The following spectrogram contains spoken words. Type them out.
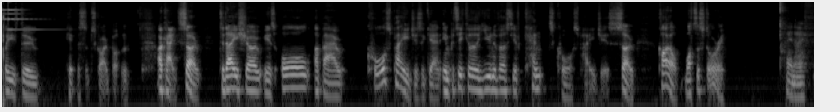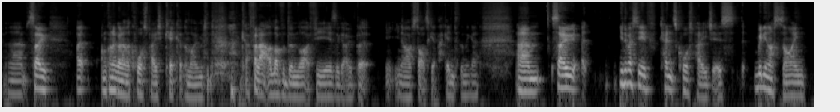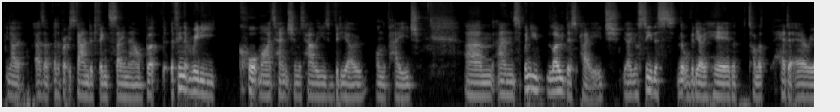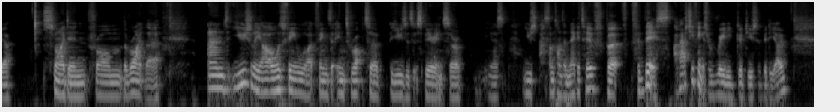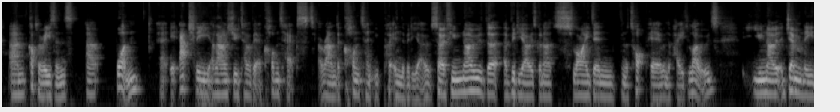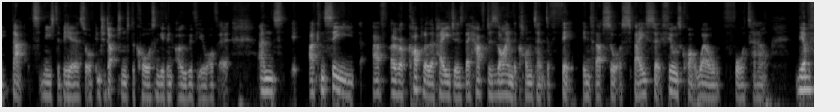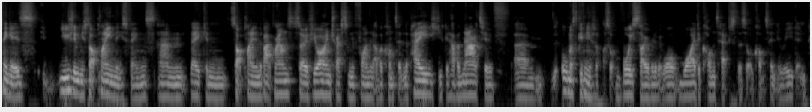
please do hit the subscribe button. Okay, so today's show is all about course pages again, in particular, the University of Kent's course pages. So, Kyle, what's the story? Hey, Nath. Um, so, I, am kind of going on the course page kick at the moment. I fell out of love with them like a few years ago, but you know I've started to get back into them again. Um, so, uh, University of Kent's course pages, really nice design. You know, as a, as a pretty standard thing to say now. But the thing that really caught my attention was how they use video on the page. Um, and when you load this page, you know, you'll see this little video here the kind of header area slide in from the right there. And usually, I always feel like things that interrupt a, user's experience are, you know, sometimes a negative. But for this, I actually think it's a really good use of video. Um, a couple of reasons. Uh, one, uh, it actually allows you to have a bit of context around the content you put in the video. So if you know that a video is going to slide in from the top here when the page loads, you know that generally that needs to be a sort of introduction to the course and give an overview of it. And I can see over a couple of the pages, they have designed the content to fit into that sort of space. So it feels quite well thought out. The other thing is, usually when you start playing these things, um, they can start playing in the background. So if you are interested in finding other content in the page, you can have a narrative, um, almost giving you a sort of voiceover, and a bit more wider context to the sort of content you're reading.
